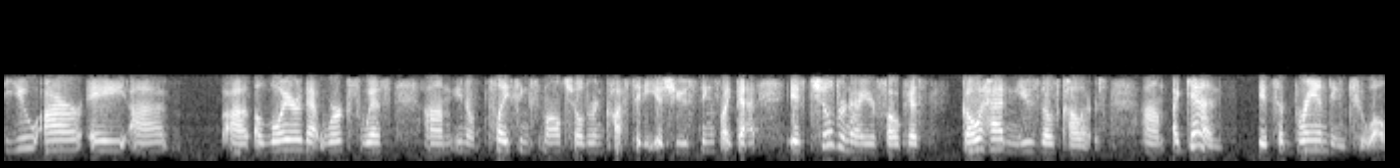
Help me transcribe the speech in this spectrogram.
you are a uh, a lawyer that works with, um, you know, placing small children, custody issues, things like that. If children are your focus, go ahead and use those colors. Um, again, it's a branding tool.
